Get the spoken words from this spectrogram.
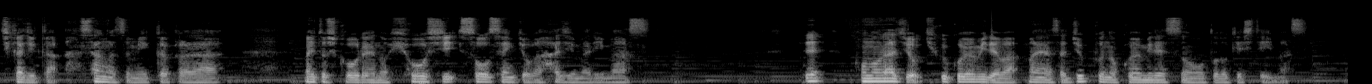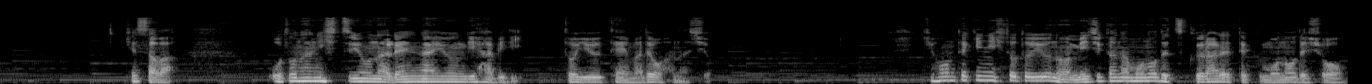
近々3月3日から毎年恒例の表紙総選挙が始まります。で、このラジオ、聞く暦では毎朝10分の暦レッスンをお届けしています。今朝は、大人に必要な恋愛運リハビリというテーマでお話を。基本的に人というのは身近なもので作られていくものでしょ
